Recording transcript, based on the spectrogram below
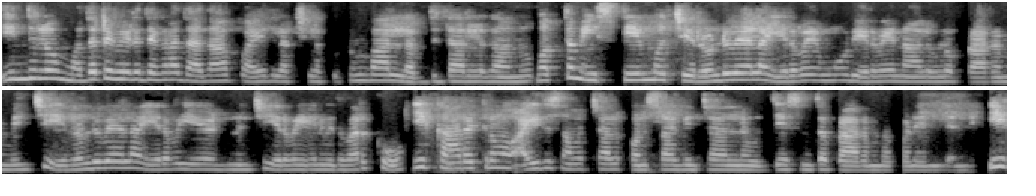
ఇందులో మొదటి విడతగా దాదాపు ఐదు లక్షల కుటుంబాలు లబ్ధిదారులుగాను మొత్తం ఈ స్కీమ్ వచ్చి రెండు వేల ఇరవై మూడు ఇరవై నాలుగులో ప్రారంభించి రెండు వేల ఇరవై ఏడు నుంచి ఇరవై ఎనిమిది వరకు ఈ కార్యక్రమం ఐదు సంవత్సరాలు కొనసాగించాలనే ఉద్దేశంతో ప్రారంభపడిందండి. ఈ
